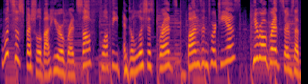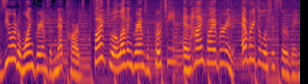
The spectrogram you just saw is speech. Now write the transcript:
What's so special about Hero Bread's soft, fluffy, and delicious breads, buns, and tortillas? Hero Bread serves up 0 to 1 grams of net carbs, 5 to 11 grams of protein, and high fiber in every delicious serving.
